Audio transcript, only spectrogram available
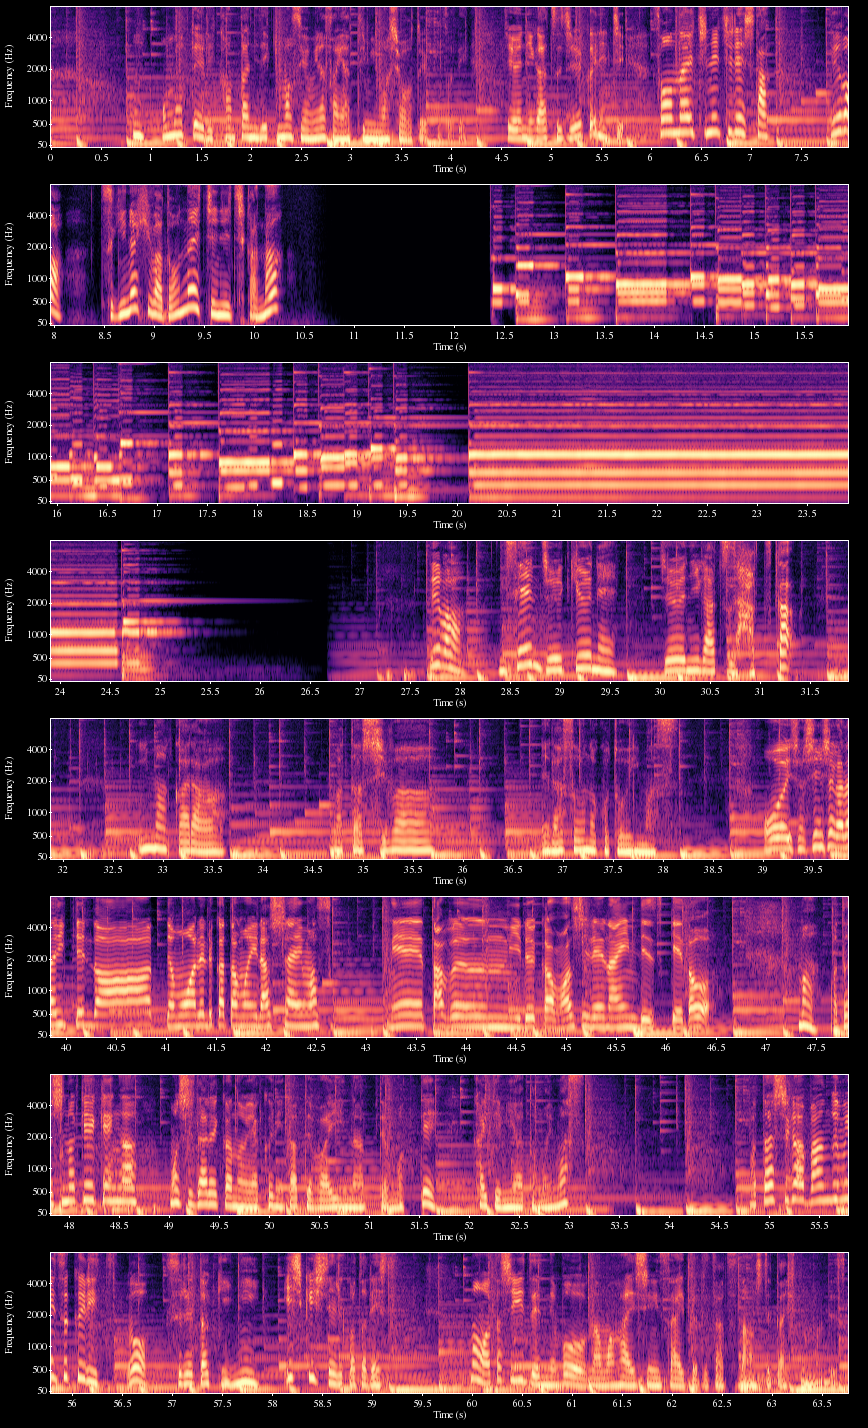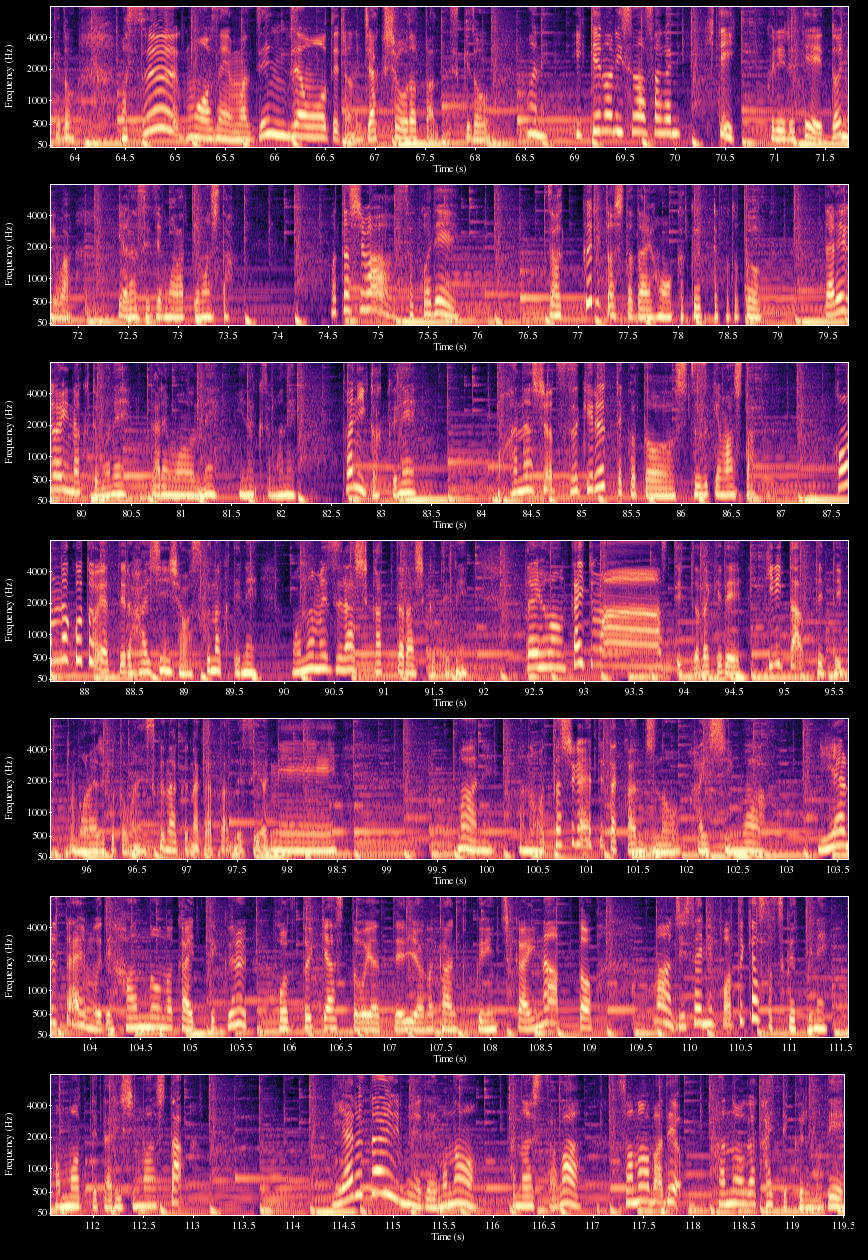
うん思ったより簡単にできますよ。皆さんやってみましょうということで。12月19日。そんな一日でした。では次の日はどんな一日かな？では2019年。12月20日。今から私は偉そうなことを言います。おい初心者が何言ってんだって思われる方もいらっしゃいます。ね多分いるかもしれないんですけど。まあ私の経験がもし誰かの役に立てばいいなって思って書いてみようと思います。私が番組作りをする時に意識していることです。まあ私以前ね某生配信サイトで雑談してた人なんですけど、まあ、すもうね、まあ、全然大手じゃない弱小だったんですけどまあね一定のリスナーさんがね来てくれる程度にはやらせてもらってました。私はそこでざっくりとした台本を書くってことと誰がいなくてもね誰もねいなくてもねとにかくねお話を続けるってことをし続けました。こんなことをやってる配信者は少なくてね物珍しかったらしくてね台本書いてますって言っただけで気に入ったって言ってもらえることもね少なくなかったんですよね。まあねあの私がやってた感じの配信はリアルタイムで反応の返ってくるポッドキャストをやってるような感覚に近いなとまあ実際にポッドキャスト作ってね思ってたりしました。リアルタイムでもの楽しさはその場で反応が返ってくるので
